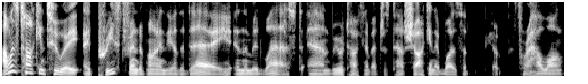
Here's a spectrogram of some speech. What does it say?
I was talking to a, a priest friend of mine the other day in the Midwest, and we were talking about just how shocking it was that, for how long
